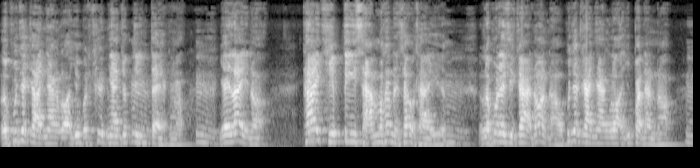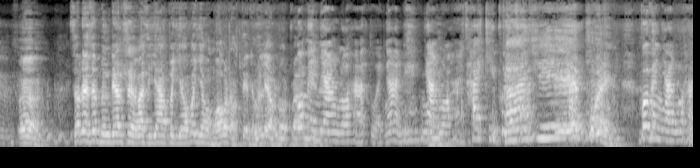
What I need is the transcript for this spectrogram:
เออผู้จัดการยางรออยู่บนขึ้นยางจนตีนแตกเนาะอืมยายไล่เนาะท้ายคลิปตีสามมาท่านในเช้าไทยอืมแล้วผู้ใดสิกล้านอนเอาผู้จัดการยางรออยู่ปานนั้นเนาะอืม เออ สำได้สำนึงแดนเซอร์ว่าสิยางไปเหี่ยวบ่เหี่ยวหัวบ่ดอกเต้นให้มันแล้วรถว่าบ่แม่นยางรอหาตรวจงานเด้ยางรอหาท้ายคลิปตายคลิปโอ้ยบ่แม่นยางรอหา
